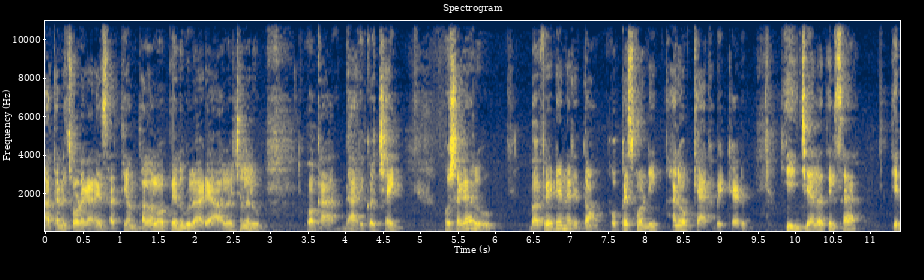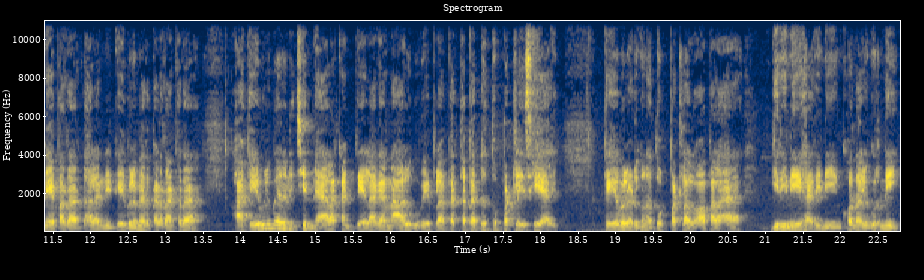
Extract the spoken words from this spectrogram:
అతన్ని చూడగానే సత్యం తలలో పెనుగులు ఆడే ఆలోచనలు ఒక దారికొచ్చాయి. ఉషగారు బఫే డిన్నర్ ఇద్దాం ఒప్పేసుకోండి అని ఒక కేక పెట్టాడు. ఏం చేయాలో తెలుసా? తినే పదార్థాలన్నీ టేబుల్ మీద పెడదాం కదా. ఆ టేబుల్ మీద నుంచి నేల కంటేలాగా నాలుగు వైపులా పెద్ద పెద్ద దుప్పట్లు వేసేయాలి. టేబుల్ అడుగున దుప్పట్ల లోపల గిరిని హరిని ఇంకో నలుగురిని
